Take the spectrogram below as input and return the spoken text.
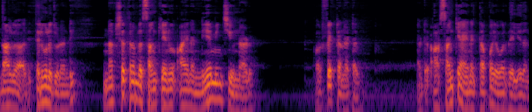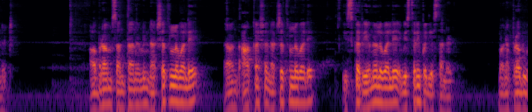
నాలుగో అది తెలుగులో చూడండి. నక్షత్రముల సంఖ్యను ఆయన నియమించి ఉన్నాడు. పర్ఫెక్ట్ అన్నట్టు అవి అంటే ఆ సంఖ్య ఆయనకు తప్ప ఎవరు తెలియదు అన్నట్టు. అబ్రాహం సంతానం నక్షత్రంల వలె ఆకాశ నక్షత్రంల వలె ఇసుక రేణుల వలె విస్తరింపజేస్తాడు మన ప్రభు.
